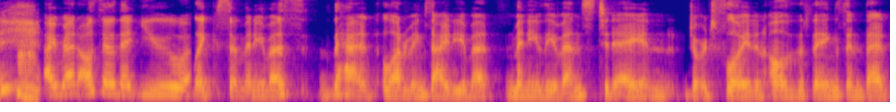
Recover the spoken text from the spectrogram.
I read also that you, like so many of us, had a lot of anxiety about many of the events today and George Floyd and all of the things, and that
